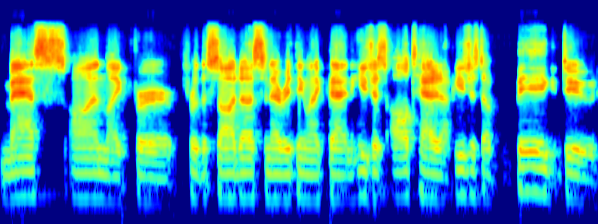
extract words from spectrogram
masks on like for for the sawdust and everything like that and he's just all tatted up he's just a big dude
